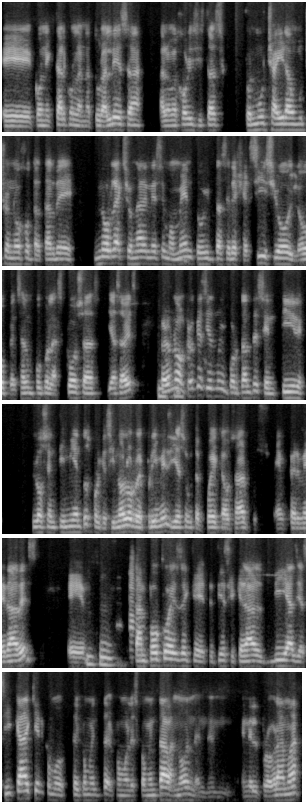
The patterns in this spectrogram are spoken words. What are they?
eh, conectar con la naturaleza, a lo mejor y si estás con mucha ira o mucho enojo, tratar de no reaccionar en ese momento, irte a hacer ejercicio y luego pensar un poco las cosas, ya sabes. Pero no, creo que sí es muy importante sentir los sentimientos, porque si no los reprimes y eso te puede causar pues, enfermedades, eh, tampoco es de que te tienes que quedar días y así. Cada quien, como, te comenta, como les comentaba, ¿no? En, en, el programa,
